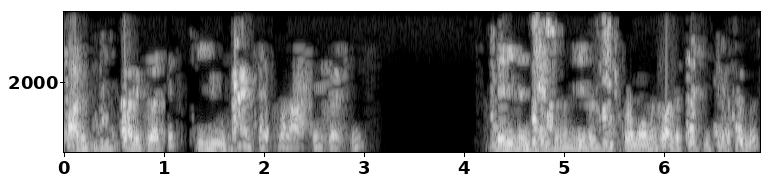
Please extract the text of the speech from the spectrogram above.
Participants are requested to use handsets while asking questions. Ladies and gentlemen, we will wait for a moment while the questions are coming.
